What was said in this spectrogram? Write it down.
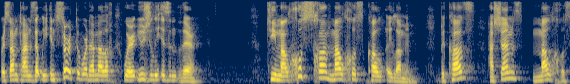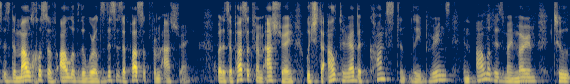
or sometimes that we insert the word Hamelech where it usually isn't there. Ki malchuscha malchus kol elamim. Because Hashem's malchus is the malchus of all of the worlds. This is a pasuk from Ashrei but it's a pasuk from Ashrei, which the Alter Rebbe constantly brings in all of his Maimarim to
